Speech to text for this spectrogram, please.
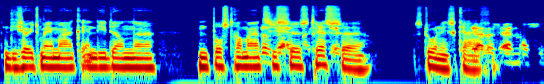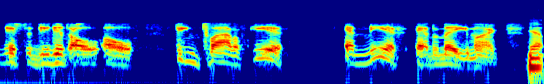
die zoiets meemaken... en die dan eh, een posttraumatische stressstoornis Ja, krijgen. er zijn machinisten die dit al, al 10, 12 keer en meer hebben meegemaakt. Ja.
